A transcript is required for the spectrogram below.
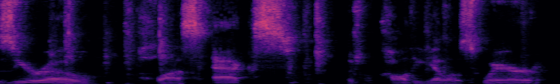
0 plus x, which we'll call the yellow square,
